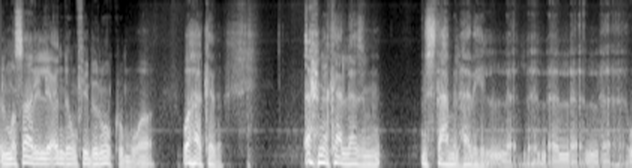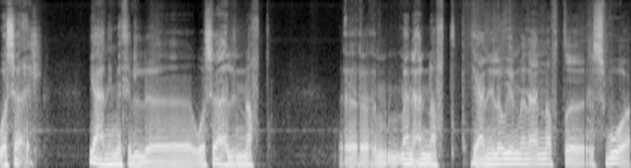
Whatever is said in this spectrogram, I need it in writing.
المصاري اللي عندهم في بنوكهم وهكذا. إحنا كان لازم نستعمل هذه ال ال ال الوسائل يعني مثل آه، وسائل النفط. آه، منع النفط. يعني لو ينمنع النفط آه، أسبوع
